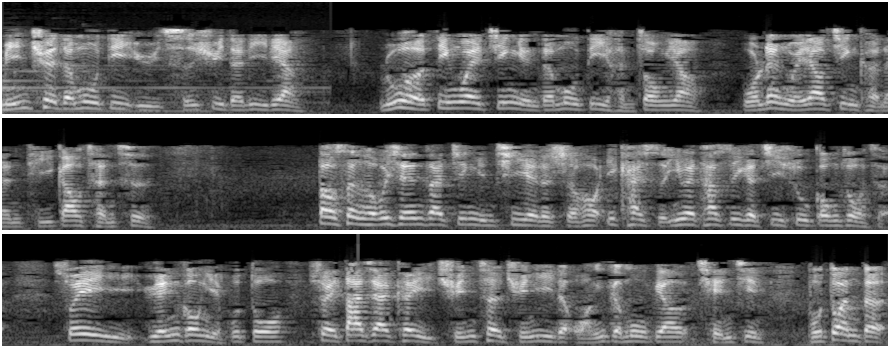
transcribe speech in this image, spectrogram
明确的目的与持续的力量，如何定位经营的目的很重要。我认为要尽可能提高层次。稻盛和夫先生在经营企业的时候，一开始因为他是一个技术工作者，所以员工也不多，所以大家可以群策群力的往一个目标前进，不断的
